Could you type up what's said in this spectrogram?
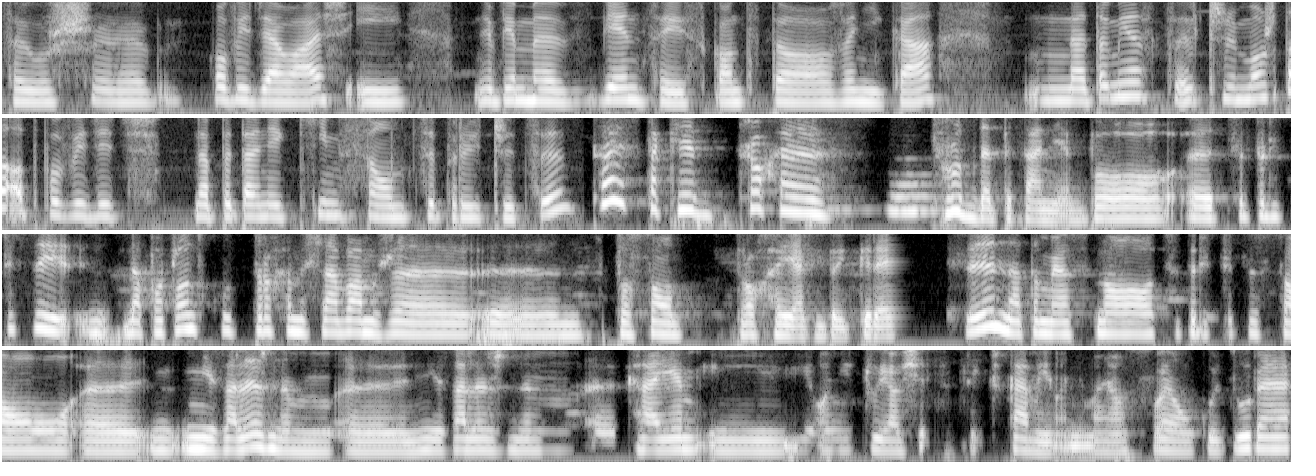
co już powiedziałaś i wiemy więcej skąd to wynika. Natomiast czy można odpowiedzieć na pytanie, kim są Cypryjczycy? To jest takie trochę trudne pytanie, bo e, Cypryjczycy na początku trochę myślałam, że e, to są trochę jakby Grecy, natomiast no, Cypryjczycy są e, niezależnym, niezależnym krajem i, oni czują się Cypryjczykami. Oni mają swoją kulturę,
